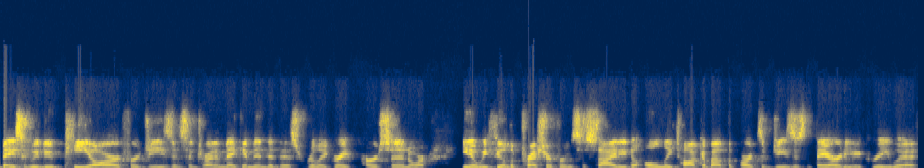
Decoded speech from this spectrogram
basically do PR for Jesus and try to make him into this really great person or you know we feel the pressure from society to only talk about the parts of jesus that they already agree with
